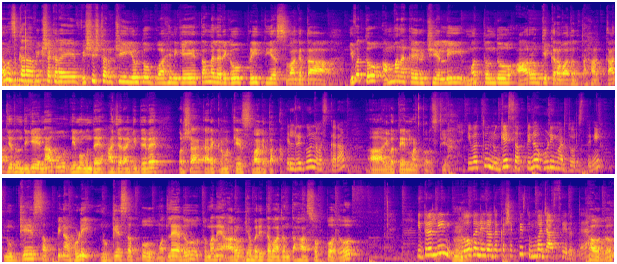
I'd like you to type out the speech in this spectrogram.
ನಮಸ್ಕಾರ ವೀಕ್ಷಕರೇ ವಿಶಿಷ್ಟ ರುಚಿ ಯೂಟ್ಯೂಬ್ ವಾಹಿನಿಗೆ ತಮ್ಮೆಲ್ಲರಿಗೂ ಪ್ರೀತಿಯ ಸ್ವಾಗತ. ಇವತ್ತು ಅಮ್ಮನ ಕೈ ರುಚಿಯಲ್ಲಿ ಮತ್ತೊಂದು ಆರೋಗ್ಯಕರವಾದಂತಹ ಖಾದ್ಯದೊಂದಿಗೆ ನಾವು ನಿಮ್ಮ ಮುಂದೆ ಹಾಜರಾಗಿದ್ದೇವೆ. ವರ್ಷ ಕಾರ್ಯಕ್ರಮಕ್ಕೆ ಸ್ವಾಗತ. ಎಲ್ರಿಗೂ ನಮಸ್ಕಾರ. ಇವತ್ತೇನ್ ಮಾಡಿ ತೋರಿಸ್ತೀಯ? ಇವತ್ತು ನುಗ್ಗೆ ಸೊಪ್ಪಿನ ಹುಳಿ ಮಾಡಿ ತೋರಿಸ್ತೀನಿ. ನುಗ್ಗೆ ಸೊಪ್ಪಿನ ಹುಳಿ. ನುಗ್ಗೆ ಸೊಪ್ಪು ಮೊದಲೇ ಅದು ತುಂಬಾನೇ ಆರೋಗ್ಯ ಭರಿತವಾದಂತಹ ಸೊಪ್ಪು ಅದು. ಇದರಲ್ಲಿ ರೋಗ ನಿರೋಧಕ ಶಕ್ತಿ ತುಂಬಾ ಜಾಸ್ತಿ ಇರುತ್ತೆ. ಹೌದು.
